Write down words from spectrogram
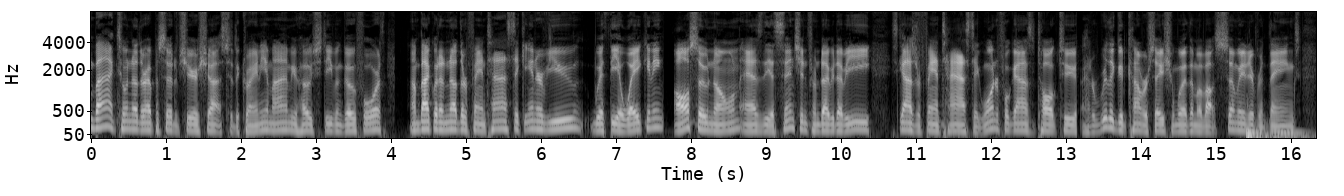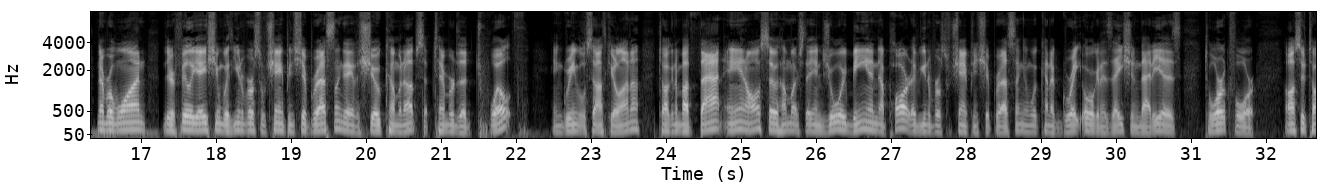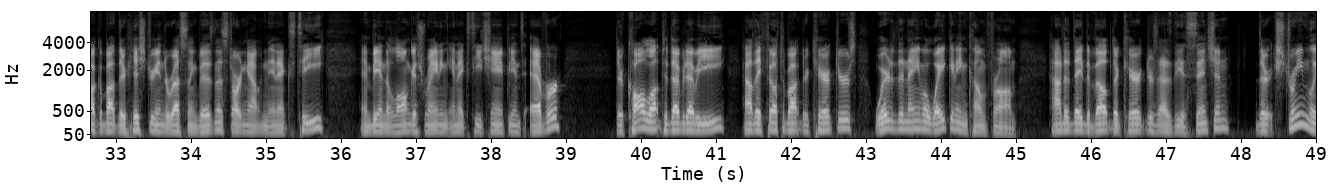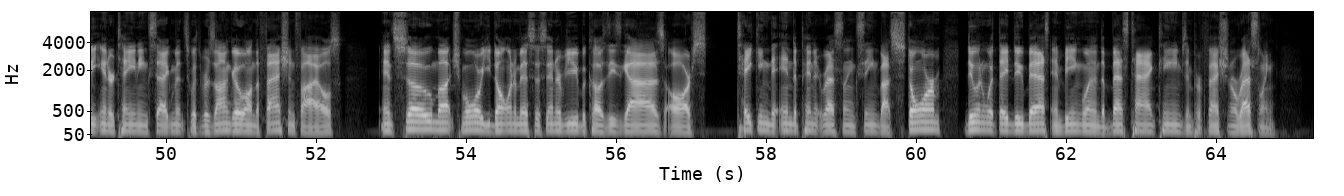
Welcome back to another episode of Chair Shots to the Cranium. I am your host, Stephen Goforth. I'm back with another fantastic interview with The Awakening, also known as The Ascension from WWE. These guys are fantastic, wonderful guys to talk to. I had a really good conversation with them about so many different things. Number one, their affiliation with Universal Championship Wrestling. They got a show coming up September the 12th in Greenville, South Carolina, talking about that and also how much they enjoy being a part of Universal Championship Wrestling and what kind of great organization that is to work for. Also, talk about their history in the wrestling business, starting out in NXT and being the longest reigning NXT champions ever. Their call up to WWE, how they felt about their characters, where did the name Awakening come from? How did they develop their characters as the Ascension? They're extremely entertaining segments with Breezango on the Fashion Files and so much more. You don't want to miss this interview because these guys are taking the independent wrestling scene by storm, doing what they do best, and being one of the best tag teams in professional wrestling.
